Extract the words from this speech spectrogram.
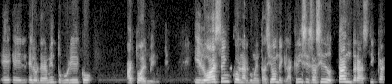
eh, el, el, ordenamiento jurídico actualmente. Y lo hacen con la argumentación de que la crisis ha sido tan drástica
